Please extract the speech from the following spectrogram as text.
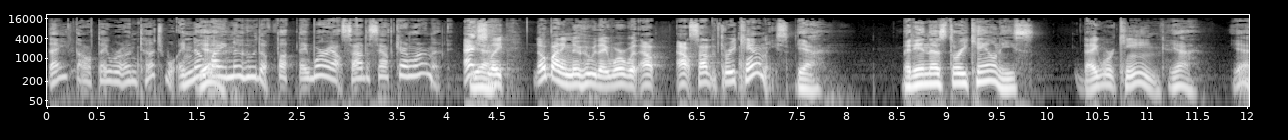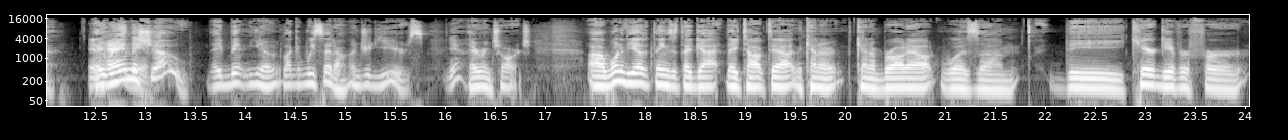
They thought they were untouchable, and nobody Yeah. knew who the fuck they were outside of South Carolina. Actually, nobody knew who they were without outside of three counties. Yeah, but in those three counties, They were king. Yeah, yeah. And they ran the been. show. They'd been, you know, like we said, a hundred years. Yeah. they were in charge. Uh, one of the other things that they got, they talked out and kind of kind of brought out was um, the caregiver for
